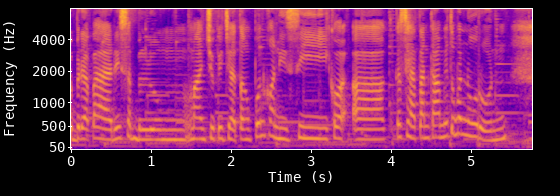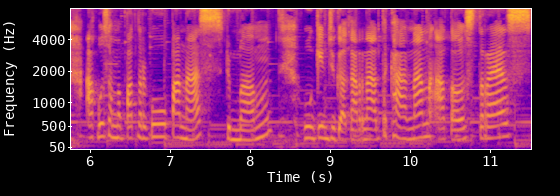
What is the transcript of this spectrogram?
beberapa hari sebelum maju ke Jateng pun kondisi ko- eh, kesehatan kami tuh menurun. Aku sama partnerku panas demam mungkin juga karena tekanan atau stres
